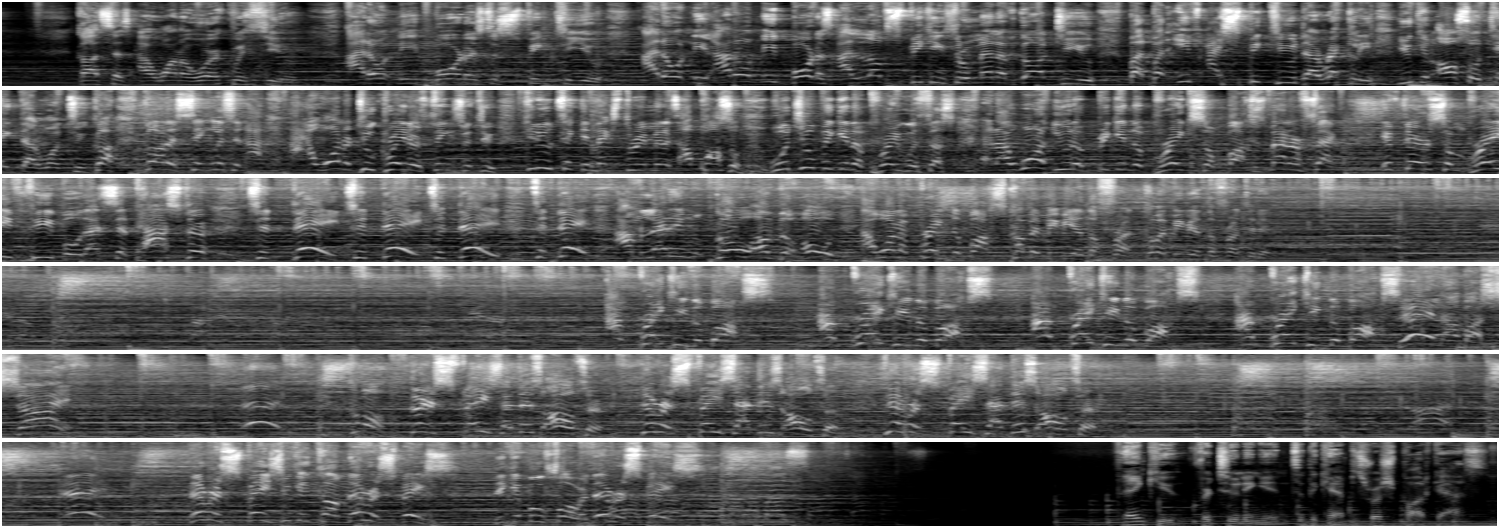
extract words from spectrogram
God says, I want to work with you. I don't need borders to speak to you. I don't need I don't need borders. I love speaking through men of God to you. But but if I speak to you directly, you can also take that one too. God, God is saying, listen, I, I want to do greater things with you. Can you take the next three minutes? Apostle, would you begin to pray with us? And I want you to begin to break some boxes. Matter of fact, if there are some brave people that said, Pastor, today, today, today, today, I'm letting go of the old. I want to break the box. Come and meet me at the front. Come and meet me at the front today. Breaking the box. I'm breaking the box. I'm breaking the box. I'm breaking the box. Hey, Labashai. Hey, come on. There's space at this altar. There is space at this altar. There is space at this altar. Hey, there is space. You can come. There is space. You can move forward. There is space. Thank you for tuning in to the Campus Rush podcast.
